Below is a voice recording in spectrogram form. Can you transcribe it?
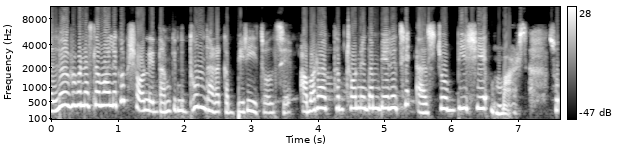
হ্যালো এভরিওয়ান, আসসালামু আলাইকুম। স্বর্ণের দাম কিন্তু ধুমধারাক্কা বেড়েই চলছে। আবারও অর্থাৎ স্বর্ণের দাম বেড়েছে আজ চব্বিশে মার্চ। সো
